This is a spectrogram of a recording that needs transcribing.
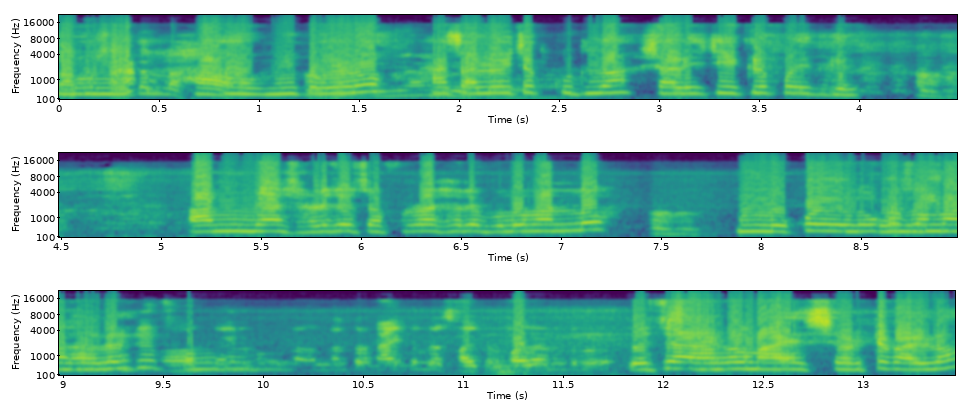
हा मी पडलो हा चालू याच्यात कुदला शाळेच्या इकडे पळत गेला. आम्ही मी शाळेच्या चपरा शाळे बोलवून आणलो. मग लोक लोक त्याच्या अंग माझ्या शर्ट काढलं.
